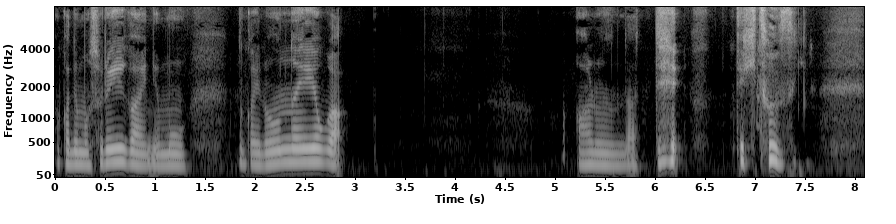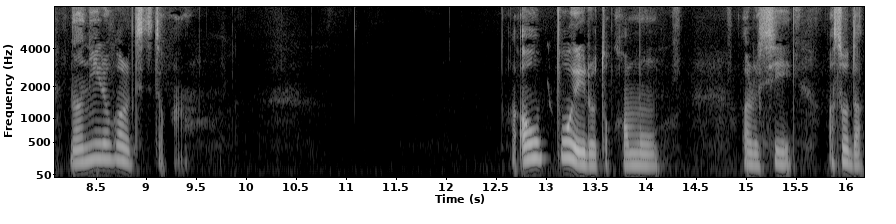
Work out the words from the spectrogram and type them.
なんかでもそれ以外にも、なんかいろんな色があるんだって。適当すぎる。何色があるって言ってたかな。青っぽい色とかもあるし、あ、そうだ。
